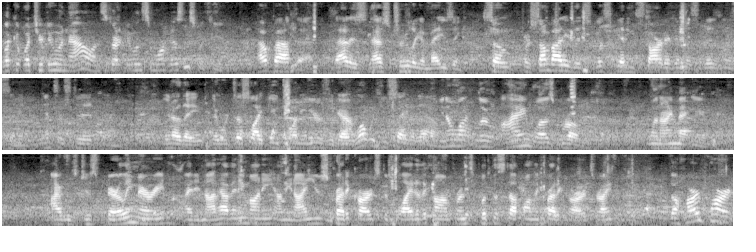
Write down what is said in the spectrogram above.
look at what you're doing now and start doing some more business with you. How about that? That is that's truly amazing. So for somebody that's just getting started in this business and interested and you know they, they were just like you 20 years ago, what would you say to them? You know what, Lou? I was broke when I met you. I was just barely married. I did not have any money. I mean, I used credit cards to fly to the conference, put the stuff on the credit cards, right? The hard part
